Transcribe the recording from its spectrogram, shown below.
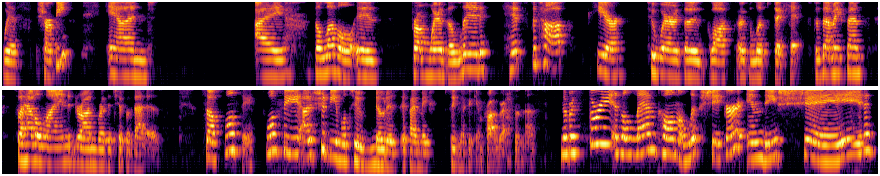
with Sharpie and I, the level is from where the lid hits the top here to where the gloss or the lipstick hits. Does that make sense? So I have a line drawn where the tip of that is. So we'll see. We'll see. I should be able to notice if I make significant progress in this. Number three is a Lancome Lip Shaker in the shade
